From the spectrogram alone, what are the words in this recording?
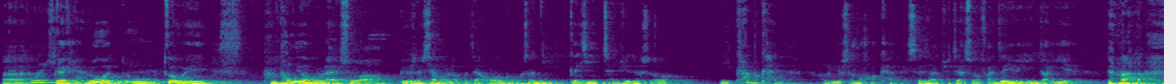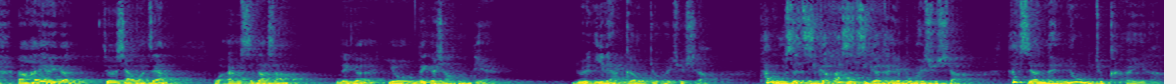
他呃不会，去对，如果我作为普通用户来说啊，比如说像我老婆这样，我问过我说你更新程序的时候，你看不看的？我有什么好看的？升上去再说，反正有引导页，对吧？然后还有一个就是像我这样，我 App Store 上那个有那个小红点，比如一两个我就会去消，它五十几个、二十几个他也不会去消，他只要能用就可以了。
